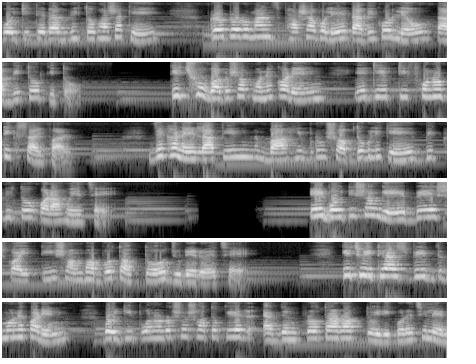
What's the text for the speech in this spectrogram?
বইটিতে ব্যবহৃত ভাষাকে প্রোটোরোমান্স ভাষা বলে দাবি করলেও তা বিতর্কিত। কিছু গবেষক মনে করেন, এটি একটি ফোনোটিক সাইফার, যেখানে লাতিন বা হিব্রু শব্দগুলিকে বিকৃত করা হয়েছে। এই বইটির সঙ্গে বেশ কয়েকটি সম্ভাব্য তত্ত্ব জুড়ে রয়েছে। কিছু ইতিহাসবিদ মনে করেন, বইটি পনেরোশো শতকের একজন প্রতারক তৈরি করেছিলেন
